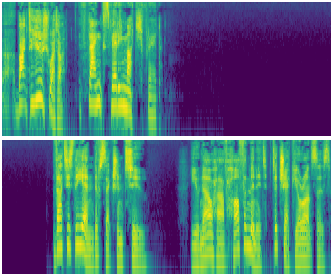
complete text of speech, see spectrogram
Uh, back to you, Shweta. Thanks very much, Fred. That is the end of section two. You now have half a minute to check your answers.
